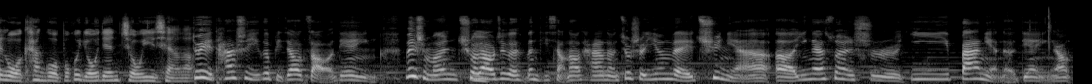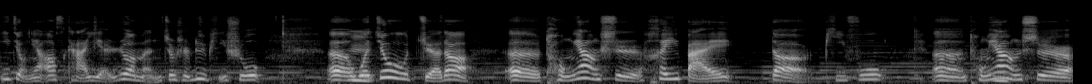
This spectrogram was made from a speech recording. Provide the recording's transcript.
这个我看过，不过有点久以前了。对，它是一个比较早的电影。为什么说到这个问题想到它呢？就是因为去年，呃，应该算是一八年的电影，然后一九年奥斯卡也热门，就是《绿皮书》。呃，我就觉得，呃，同样是黑白的皮肤，嗯，同样是，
